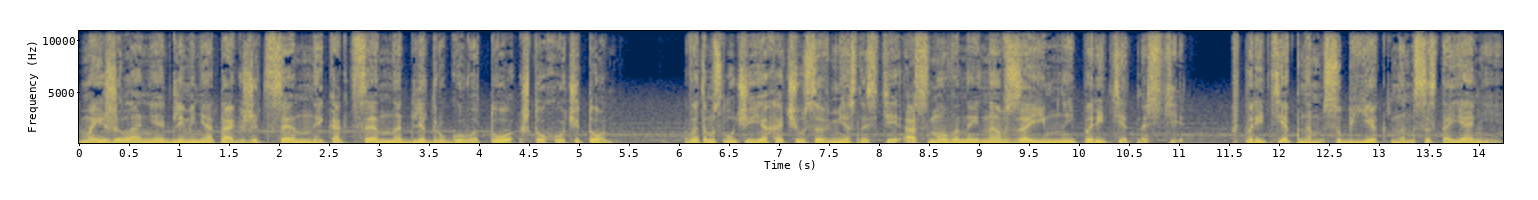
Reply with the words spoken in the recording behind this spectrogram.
Мои желания для меня так же ценны, как ценно для другого то, что хочет он. В этом случае я хочу совместности, основанной на взаимной паритетности. В паритетном субъектном состоянии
